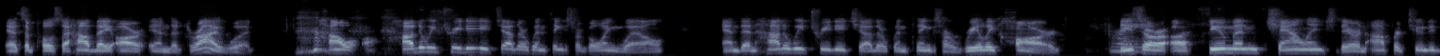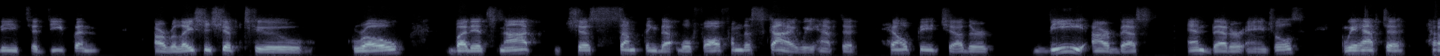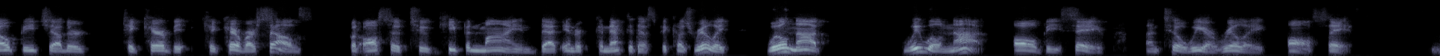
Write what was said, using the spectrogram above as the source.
as opposed to how they are in the dry wood. how how do we treat each other when things are going well? And then how do we treat each other when things are really hard? Right. These are a human challenge. They're an opportunity to deepen our relationship, to grow, but it's not just something that will fall from the sky. We have to help each other be our best and better angels. We have to help each other take care of it, take care of ourselves, but also to keep in mind that interconnectedness because really we'll not we will not all be safe until we are really all safe.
